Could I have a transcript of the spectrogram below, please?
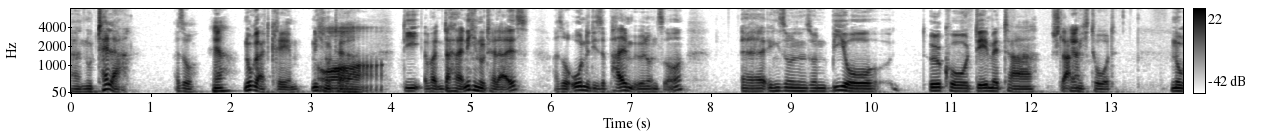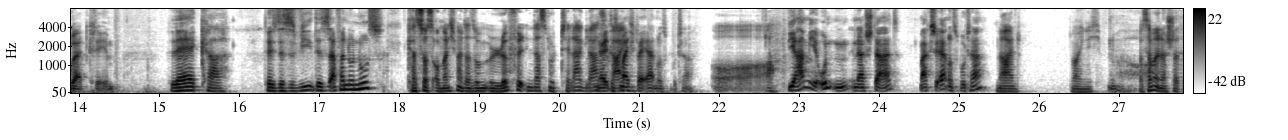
äh, Nutella. Also Ja. Nougat-Creme, nicht Oh. Nutella. Die, aber das halt nicht Nutella ist, also ohne diese Palmöl und so, äh, irgendwie so, ein- so ein Bio, Öko, Demeter, Schlag Ja. mich tot. Nougat-Creme. Lecker. Das, das, ist wie, das ist einfach nur Nuss. Kannst du das auch manchmal dann so mit einem Löffel in das Nutella-Glas Nein, das rein? mache ich bei Erdnussbutter. oh. Wir haben hier unten in der Stadt, magst du Erdnussbutter? Nein, mach ich nicht. Oh. Was haben wir in der Stadt?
